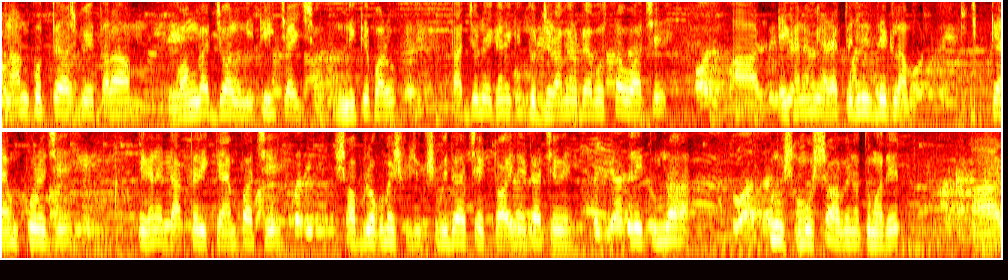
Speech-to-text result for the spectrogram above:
স্নান করতে আসবে, তারা গঙ্গার জল নিতেই চাইছো, নিতে পারো। তার জন্য এখানে কিন্তু ড্রামের ব্যবস্থাও আছে। আর এখানে আমি আর একটা জিনিস দেখলাম ক্যাম্প করেছে। এখানে ডাক্তারি ক্যাম্প আছে, সব রকমের সুযোগ সুবিধা আছে, টয়লেট আছে। মানে তোমরা কোনো সমস্যা হবে না তোমাদের। আর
